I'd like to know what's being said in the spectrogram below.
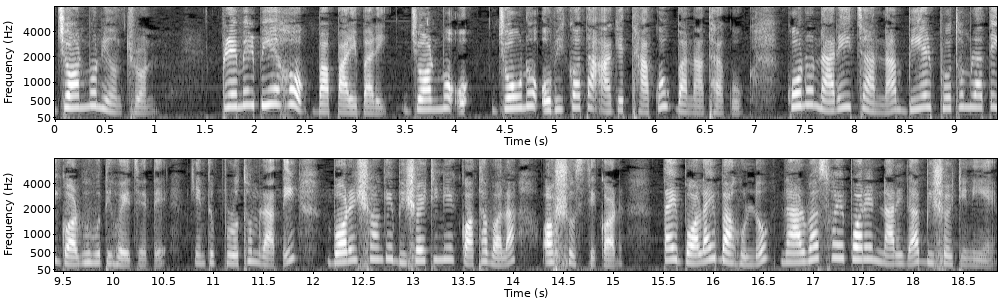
জন্ম নিয়ন্ত্রণ। প্রেমের বিয়ে হোক বা পারিবারিক, জন্ম ও যৌন অভিজ্ঞতা আগে থাকুক বা না থাকুক, কোনো নারীই চান না বিয়ের প্রথম রাতেই গর্ভবতী হয়ে যেতে। কিন্তু প্রথম রাতেই বরের সঙ্গে বিষয়টি নিয়ে কথা বলা অস্বস্তিকর। তাই বলাই বাহুল্য, নার্ভাস হয়ে পড়েন নারীরা বিষয়টি নিয়ে।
